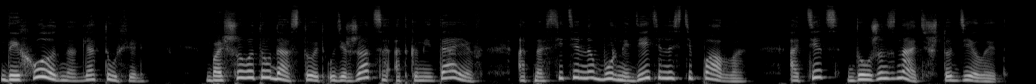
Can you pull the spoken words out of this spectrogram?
да и холодно для туфель. Большого труда стоит удержаться от комментариев относительно бурной деятельности Павла – Отец должен знать, что делает.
